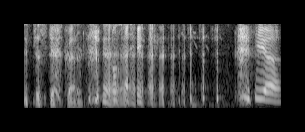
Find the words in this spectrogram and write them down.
it just gets better. Like, he uh,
